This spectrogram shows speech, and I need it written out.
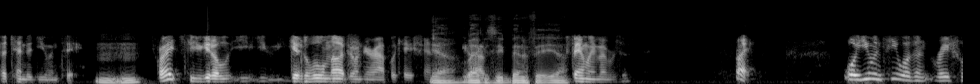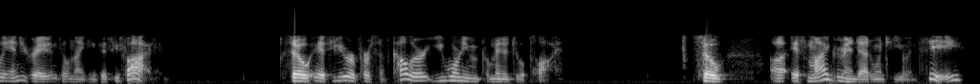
attended UNC. Mm-hmm. Right, so you get a you get a little nudge on your application. Yeah, You legacy benefit. Yeah. family members. Right. Well, UNC wasn't racially integrated until 1955. So if you were a person of color, you weren't even permitted to apply. So uh, if my granddad went to UNC,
